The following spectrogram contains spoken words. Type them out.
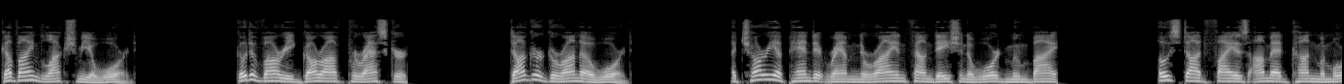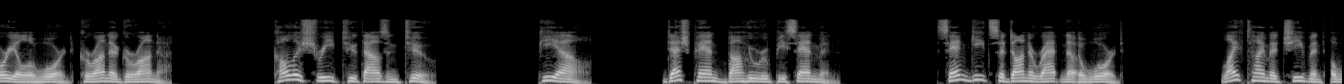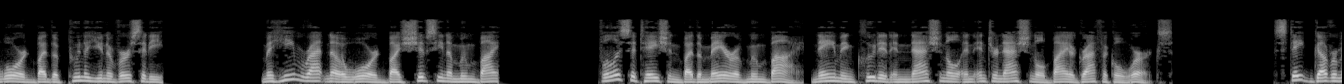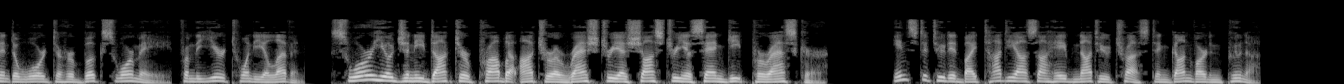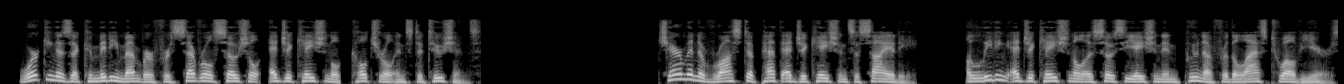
Govind Lakshmi Award. Godavari Gaurav Puraskar. Dagar Gharana Award. Acharya Pandit Ram Narayan Foundation Award Mumbai. Ustad Fayaz Ahmed Khan Memorial Award Kirana Kala Shri 2002 P.L. Deshpande Bahurupi Sanman. Sangeet Sadhana Ratna Award. Lifetime Achievement Award by the Pune University Mahim Ratna Award by Shivsena Mumbai Felicitation by the Mayor of Mumbai, name included in national and international biographical works. State Government Award to her book Swaramayi, from the year 2011. Swaryojani Dr. Prabha Atre Rashtriya Shastriya Sangeet Puraskar, instituted by Tatyasaheb Natu Trust and Gaanvardhan Pune. Working as a committee member for several social, educational, cultural institutions. Chairman of Rasta Peth Education Society a leading educational association in Pune for the last 12 years.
